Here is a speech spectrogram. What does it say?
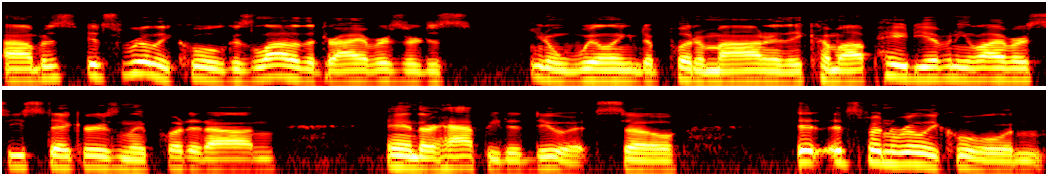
Uh, but it's, it's really cool because a lot of the drivers are just, you know, willing to put them on, or they come up, hey, do you have any Live RC stickers, and they put it on, and they're happy to do it. So it, it's been really cool, and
